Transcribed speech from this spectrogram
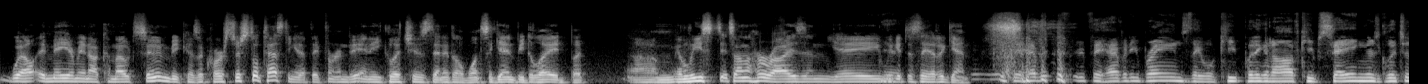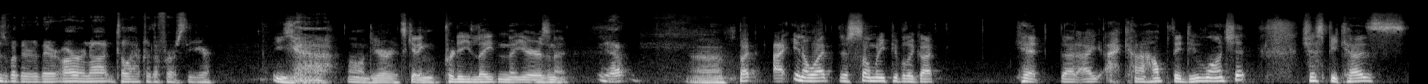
well, it may or may not come out soon because, of course, they're still testing it. If they find any glitches, then it'll once again be delayed. But um, at least it's on the horizon. Yay, yeah. we get to say it again. If they, have, if they have any brains, they will keep putting it off, keep saying there's glitches, whether there are or not, until after the first of the year. Yeah. Oh dear, it's getting pretty late in the year, isn't it? Yep. Uh, but I, you know what? There's so many people that got hit that I, I kind of hope they do launch it, just because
